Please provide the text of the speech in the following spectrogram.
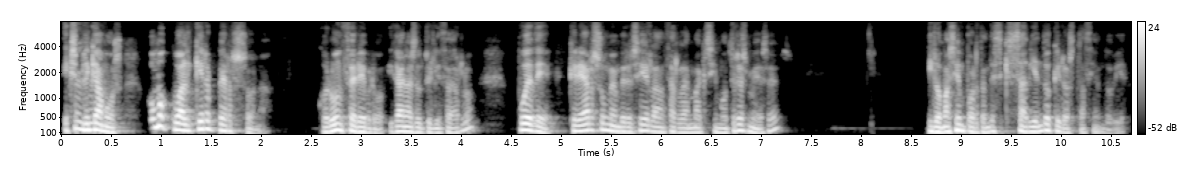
Explicamos cómo cualquier persona con un cerebro y ganas de utilizarlo puede crear su membresía y lanzarla en máximo tres meses. Y lo más importante es que sabiendo que lo está haciendo bien.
